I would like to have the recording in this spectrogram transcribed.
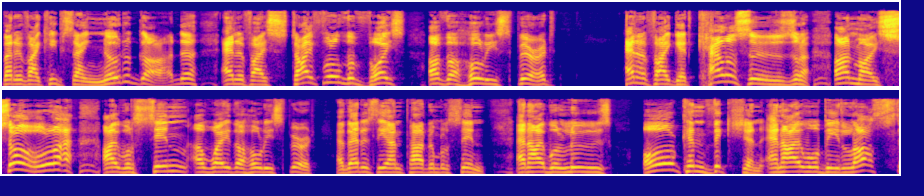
But if I keep saying no to God, and if I stifle the voice of the Holy Spirit, and if I get calluses on my soul, I will sin away the Holy Spirit. And that is the unpardonable sin. And I will lose all conviction, and I will be lost,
